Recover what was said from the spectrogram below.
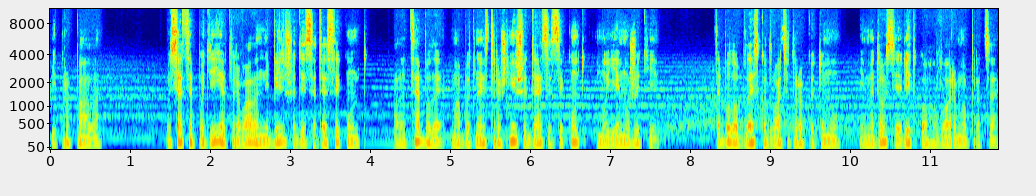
і пропала. Уся ця подія тривала не більше 10 секунд, але це були, мабуть, найстрашніші 10 секунд у моєму житті. Це було близько 20 років тому, і ми досі рідко говоримо про це.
